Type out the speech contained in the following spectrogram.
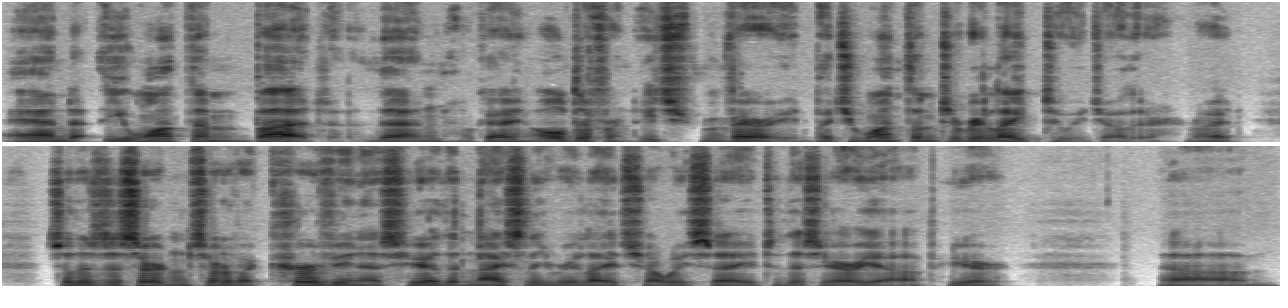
And you want them, but then, okay, all different, each varied, but you want them to relate to each other, right? So there's a certain sort of a curviness here that nicely relates, shall we say, to this area up here. Um,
